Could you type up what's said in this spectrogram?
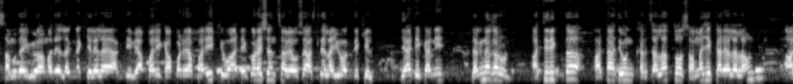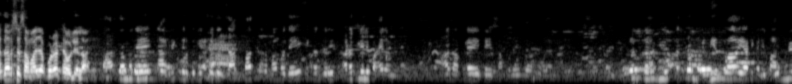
सामुदायिक विवाहामध्ये लग्न केलेलं आहे. अगदी व्यापारी कापड व्यापारी किंवा डेकोरेशनचा व्यवसाय असलेला युवक देखील या ठिकाणी लग्न करून अतिरिक्त फाटा देऊन खर्चाला तो सामाजिक कार्याला लावून आदर्श समाजापुढे ठेवलेला आहे. भारतामध्ये नागरिक जर बघितलं तर जातपात धर्मामध्ये एकंदरीत अडकलेले पाहायला मिळतात आज आपल्या इथे सामुदायिक अंतर्धर्मीय या ठिकाणी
